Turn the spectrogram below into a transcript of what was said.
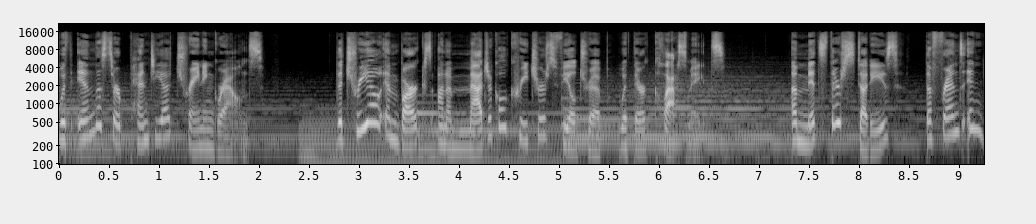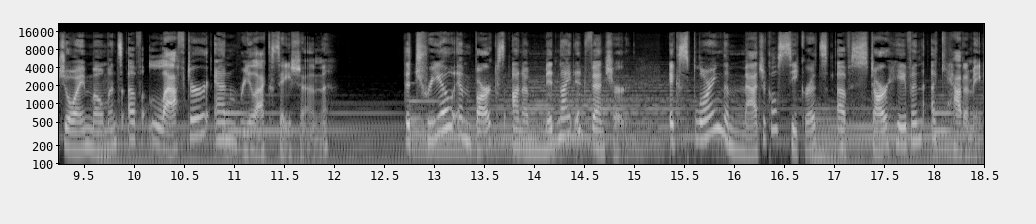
within the Serpentia training grounds. The trio embarks on a magical creatures field trip with their classmates. Amidst their studies, the friends enjoy moments of laughter and relaxation. The trio embarks on a midnight adventure, exploring the magical secrets of Starhaven Academy.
